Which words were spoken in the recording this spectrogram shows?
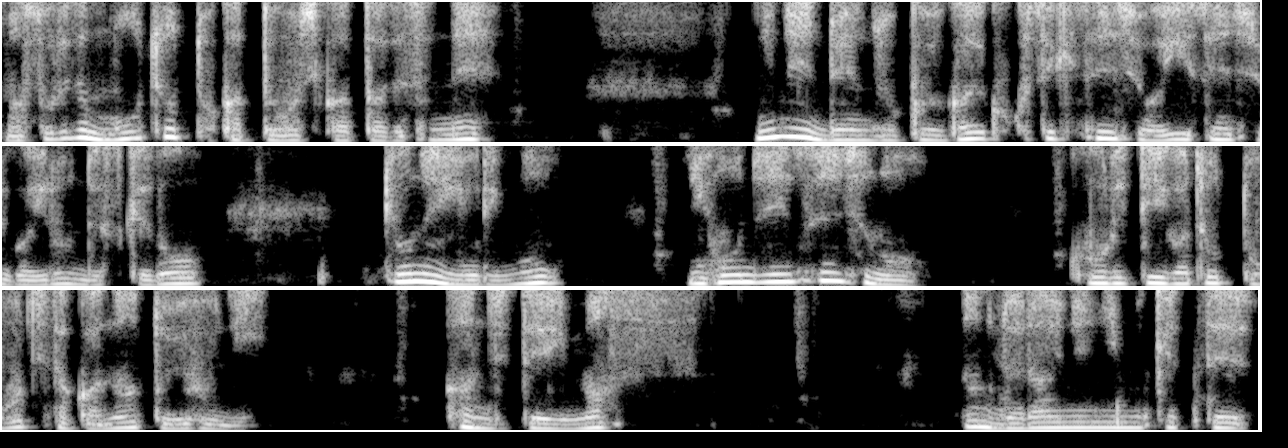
まあそれでももうちょっと買ってほしかったですね。2年連続外国籍選手はいい選手がいるんですけど、去年よりも日本人選手のクオリティがちょっと落ちたかなというふうに感じています。なので来年に向けて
